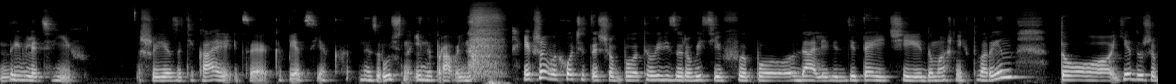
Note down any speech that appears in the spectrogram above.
дивляться їх. Що є затікає, і це капець як незручно і неправильно. Якщо ви хочете, щоб телевізор висів подалі від дітей чи домашніх тварин, то є дуже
